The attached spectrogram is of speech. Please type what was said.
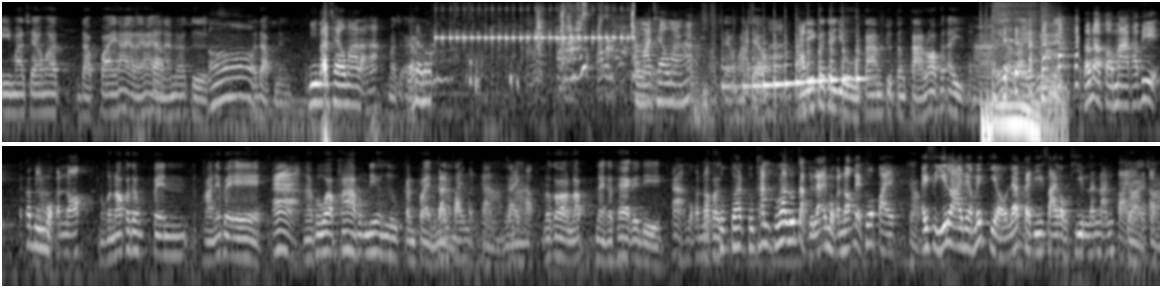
มีมาแชลมาดับไฟให้อะไรให้ครับ อันนั้นก็คือออ๋อระดับหนึ่งมีมาแชลมาเหรอฮะมาแชลเดี๋ยวเรามาแชลมาฮะ มาแชลมามาแชแชลลมาครับ อันนี้ก็จะอยู่ตามจุดต่างๆ รอบทั้งไอ้หาหรืออะไรพวกเนี่ยลำดับต่อมาครับพี่ แล้วก็มีหมวกกันน็อกหมวกกันน็อกก็จะเป็นผ่าน FIA อ่า นะเพราะว่าผ้าพวกนี้ก็คือกันไฟเหมือนกันกันไฟเหมือนกันาใช่ครับ แล้วก็รับแรงกระแทกได้ดี อ่าหมวกกันน็อกแล้วก็ทุกท่านทุกท่านทุกท่านรู้จักอยู่แล้วไอ้หมวกกันน็อกเนี่ยทั่วไปครับไอ้สีลายเนี่ยไม่เกี่ยวแล้วแต่ดีไซน์ของทีมนั้นๆไปใช่นะครับใช่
